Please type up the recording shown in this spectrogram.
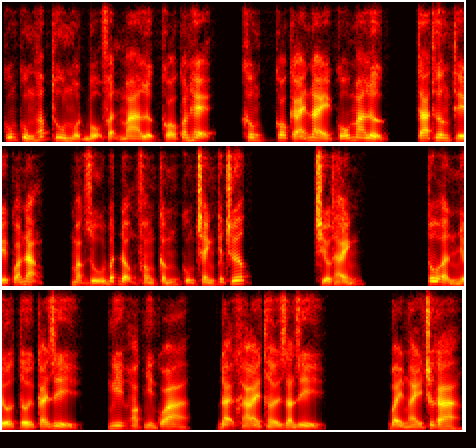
cũng cùng hấp thu một bộ phận ma lực có quan hệ, không có cái này cố ma lực, ta thương thế quá nặng, mặc dù bất động phong cấm cũng tranh kiếp trước. Triều thánh. Tô ẩn nhớ tới cái gì, nghi hoặc nhìn qua, đại khái thời gian gì. Bảy ngày trước ca.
